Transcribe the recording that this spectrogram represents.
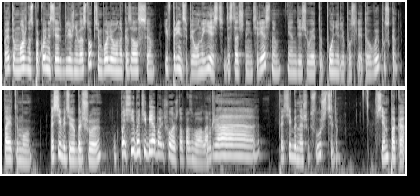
Поэтому можно спокойно следовать Ближний Восток, тем более он оказался, и в принципе он и есть достаточно интересным. Я надеюсь, вы это поняли после этого выпуска. Поэтому спасибо тебе большое. Спасибо тебе большое, что позвала. Ура! Спасибо нашим слушателям. Всем пока.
